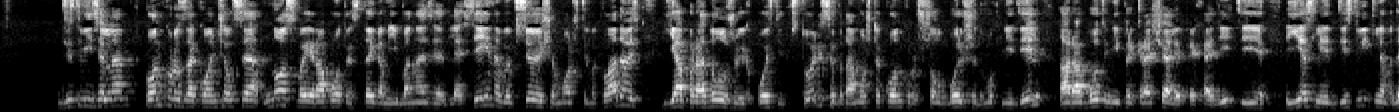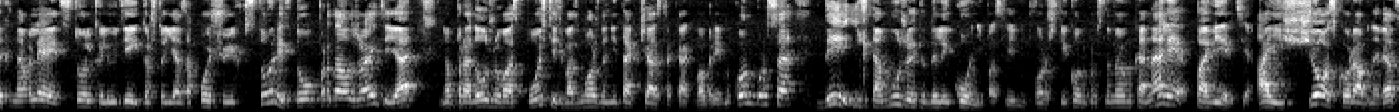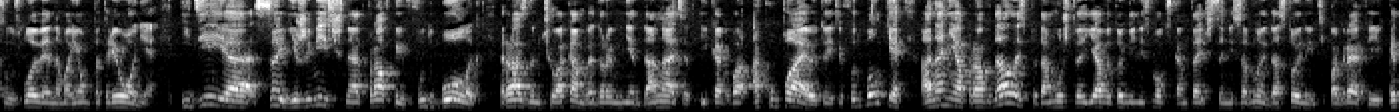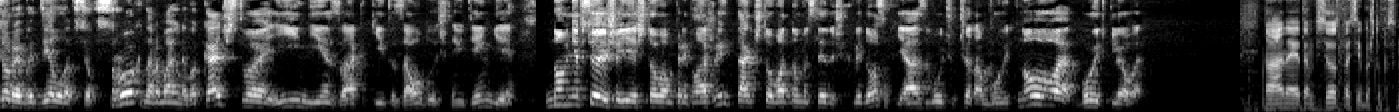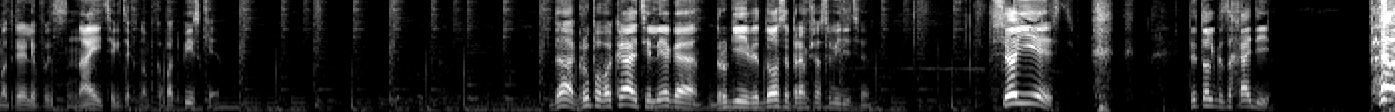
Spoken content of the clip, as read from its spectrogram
Действительно, конкурс закончился, но свои работы с тегом Ебаназия для Сейна вы все еще можете выкладывать. Я продолжу их постить в сторисы, потому что конкурс шел больше двух недель, а работы не прекращали приходить. И если это действительно вдохновляет столько людей, то, что я запущу их в сторис, то продолжайте, я продолжу вас постить, возможно, не так часто, как во время конкурса. Да и к тому же это далеко не последний творческий конкурс на моем канале, поверьте. А еще скоро обновятся условия на моем патреоне. Идея с ежемесячной отправкой футболок разным чувакам, которые мне донатят и как бы окупают эти футболки, она не оправдалась, потому что я в итоге не смог сконтачиться ни с одной достойной типографией, которая бы делала все в срок, нормального качества и не за какие-то заоблачные деньги. Но мне все еще есть что вам предложить, так что в одном из следующих видосов я озвучу, что там будет нового, будет клево. А на этом все. Спасибо, что посмотрели. Вы знаете, где кнопка подписки. Да, группа ВК, телега, другие видосы прямо сейчас увидите. Все есть. Ты только заходи.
